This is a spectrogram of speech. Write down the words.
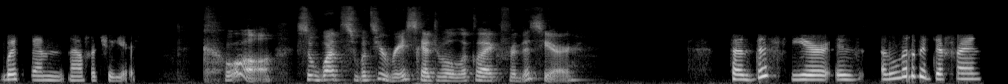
with them now for two years. Cool. So what's what's your race schedule look like for this year? So this year is a little bit different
